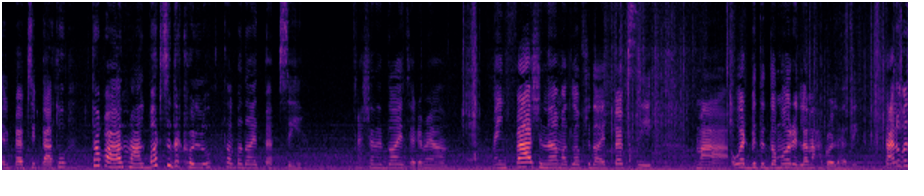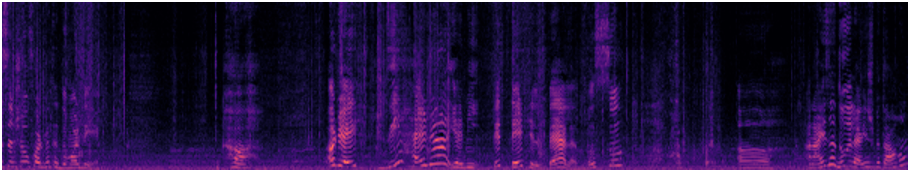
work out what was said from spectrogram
البيبسي بتاعته. طبعا مع البارت ده كله. طالبة diet Pepsi. عشان ال diet يا جماعة. ما ينفعش ان أنا ما اطلبش diet Pepsi مع وجبة الدمار اللي أنا هاكلها دي. تعالوا بس نشوف وجبة الدمار دي إيه. ها. أوكي. دي حاجة يعني تتاكل فعلا. بصوا. آه. أنا عايزة أدوق العيش بتاعهم.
